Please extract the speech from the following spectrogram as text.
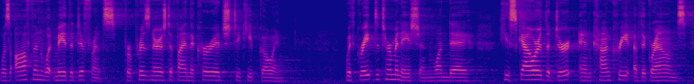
was often what made the difference for prisoners to find the courage to keep going. With great determination, one day, he scoured the dirt and concrete of the grounds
